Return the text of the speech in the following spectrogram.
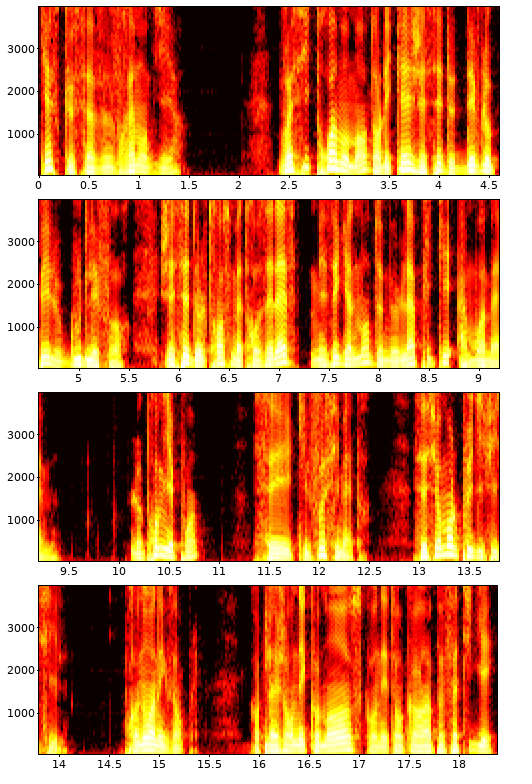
qu'est-ce que ça veut vraiment dire? Voici trois moments dans lesquels j'essaie de développer le goût de l'effort. J'essaie de le transmettre aux élèves, mais également de me l'appliquer à moi-même. Le premier point, c'est qu'il faut s'y mettre. C'est sûrement le plus difficile. Prenons un exemple. Quand la journée commence, qu'on est encore un peu fatigué,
